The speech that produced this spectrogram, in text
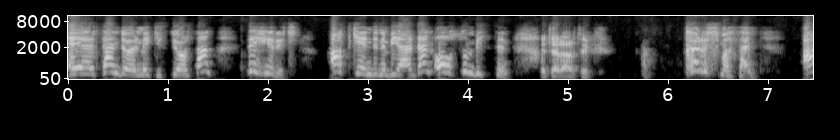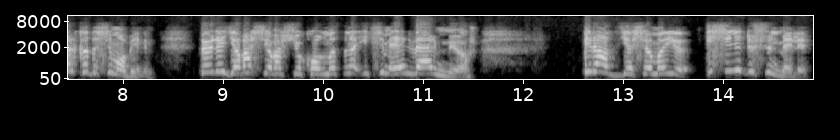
Eğer sen de ölmek istiyorsan zehir iç. At kendini bir yerden olsun bitsin. Yeter artık. Karışma sen. Arkadaşım o benim. Böyle yavaş yavaş yok olmasına içim el vermiyor. Biraz yaşamayı, işini düşünmeli.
